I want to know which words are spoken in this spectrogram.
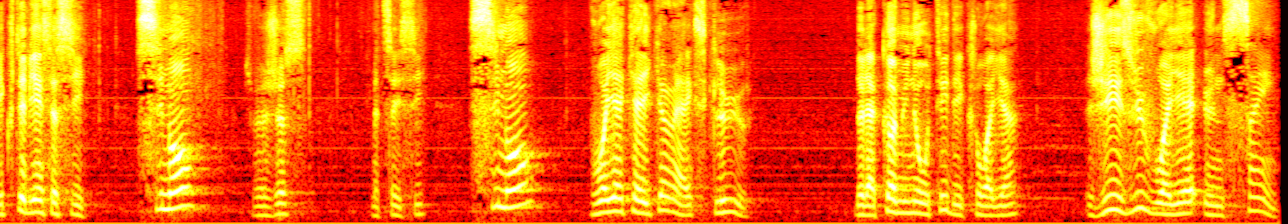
Écoutez bien ceci. Simon, je veux juste mettre ça ici. Simon voyait quelqu'un à exclure de la communauté des croyants. Jésus voyait une sainte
